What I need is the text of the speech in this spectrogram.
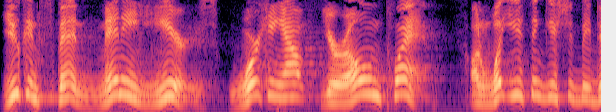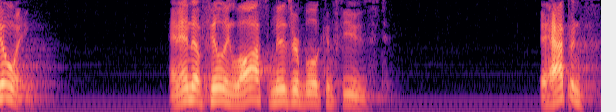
you can spend many years working out your own plan on what you think you should be doing and end up feeling lost, miserable, confused. It happens.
